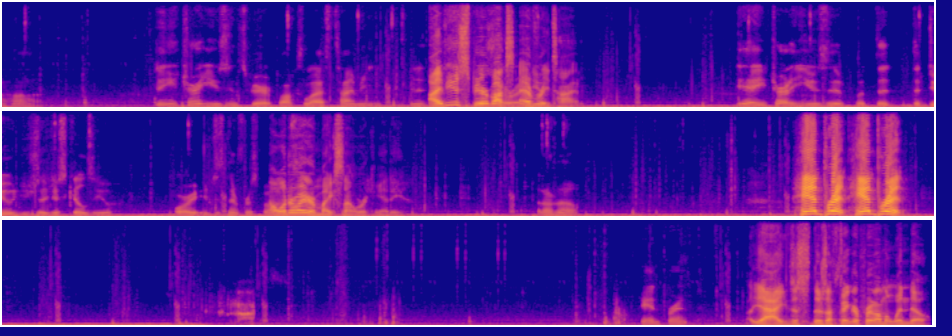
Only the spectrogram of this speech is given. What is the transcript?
Uh huh. Didn't you try using Spirit Box last time? I've used spirit box every you? time. Yeah, you try to use it, but the the dude usually just kills you, or it just never responds. I wonder why your mic's not working, Eddie. I don't know. Handprint! Handprint! Handprint. Yeah, I just there's a fingerprint on the window.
